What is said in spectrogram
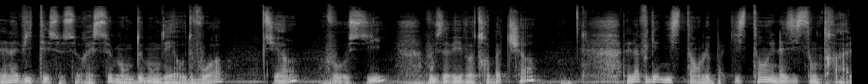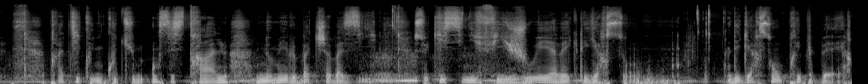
L'invité se serait seulement demandé à haute voix Tiens, vous aussi, vous avez votre batcha L'Afghanistan, le Pakistan et l'Asie centrale pratiquent une coutume ancestrale nommée le bachabazi, ce qui signifie jouer avec les garçons. Des garçons prépubères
